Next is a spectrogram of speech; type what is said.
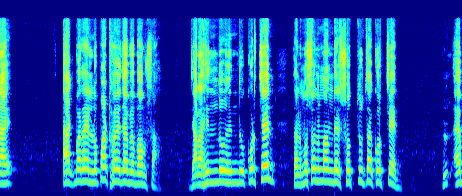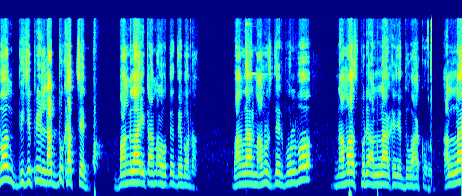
নেয়, একবারে লোপাট হয়ে যাবে ব্যবসা। যারা হিন্দু হিন্দু করছেন, তার মুসলমানদের শত্রুতা করছেন। এবং বিজেপির লাড্ডু খাচ্ছেন। বাংলা এটা আমরা হতে দেব না। বাংলার মানুষদের বলব, নামাজ পড়ে আল্লাহকে যে দোয়া করুন। আল্লাহ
